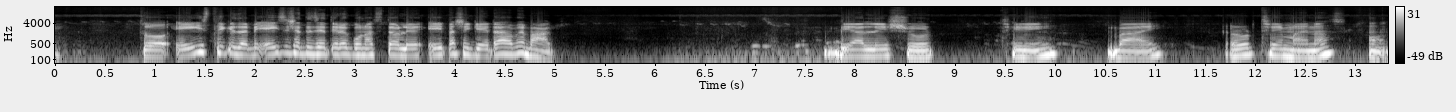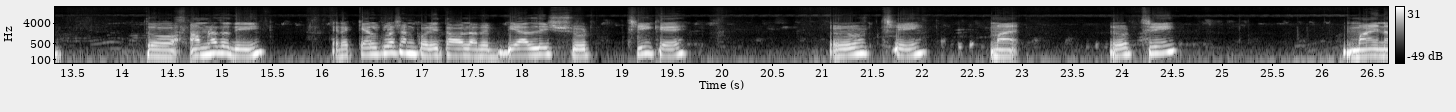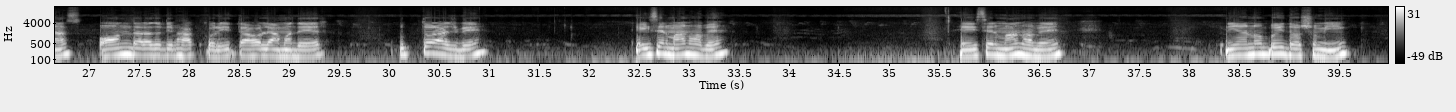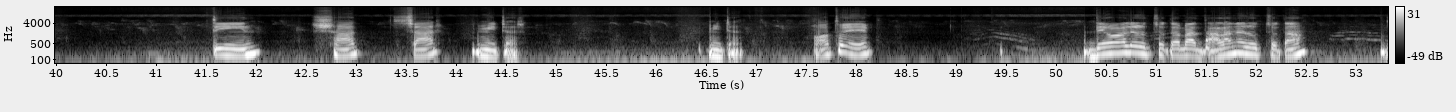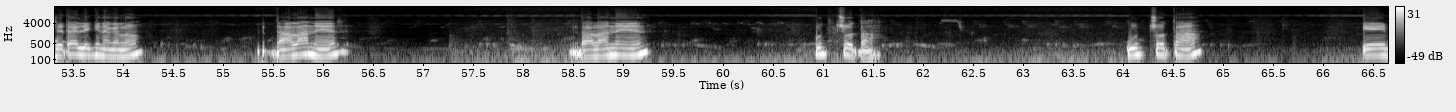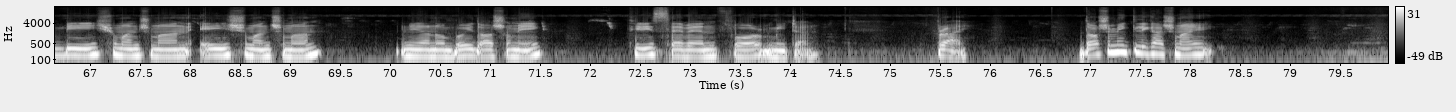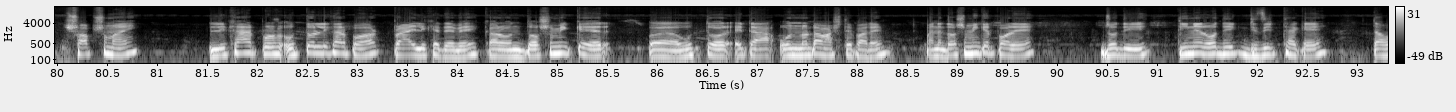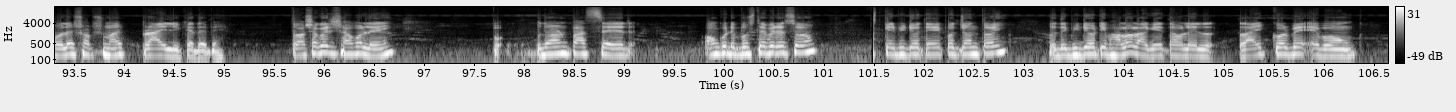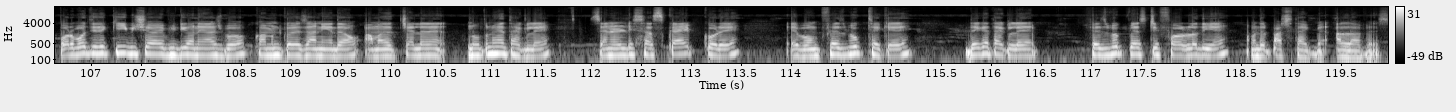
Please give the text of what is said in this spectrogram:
তো এইচ থেকে যাবে এইচ এর সাথে যেহেতু এটা গুণ আছে, তাহলে এই পাশে গিয়ে এটা হবে ভাগ। বিয়াল্লিশ root three by root three minus তো আমরা যদি এটা ক্যালকুলেশন করি, তাহলে হবে বিয়াল্লিশ root থ্রিকে root three root three minus one দ্বারা যদি ভাগ করি, তাহলে আমাদের উত্তর আসবে এইচ এর মান হবে এইচ এর মান হবে নিরানব্বই দশমিক তিন সাত চার মিটার মিটার। অতএব দেওয়ালের উচ্চতা বা দালানের উচ্চতা যেটা লিখি না গেল দালানের দালানের উচ্চতা উচ্চতা এ বি সমান সমান, এই সমান সমান নিরানব্বই দশমিক থ্রি সেভেন ফোর মিটার প্রায়। দশমিক লেখার সময়, সব সময় লেখার উত্তর লেখার পর প্রায় লিখে দেবে, কারণ দশমিকের উত্তর এটা অন্যটাও আসতে পারে। মানে দশমিকের পরে যদি তিনের অধিক ডিজিট থাকে, তাহলে সব সময় প্রায় লিখে দেবে। তো আশা করি সকলেই উদাহরণ পাঁচের অঙ্কটি বুঝতে পেরেছ। আজকের ভিডিওতে এই পর্যন্তই। যদি ভিডিওটি ভালো লাগে, তাহলে লাইক করবে এবং পরবর্তীতে কি বিষয়ে ভিডিও নিয়ে আসব কমেন্ট করে জানিয়ে দাও। আমাদের চ্যানেলে নতুন হয়ে থাকলে চ্যানেলটি সাবস্ক্রাইব করে এবং ফেসবুক থেকে দেখে থাকলে ফেসবুক পেজটি ফলো দিয়ে আমাদের পাশে থাকবে। আল্লাহ হাফেজ।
